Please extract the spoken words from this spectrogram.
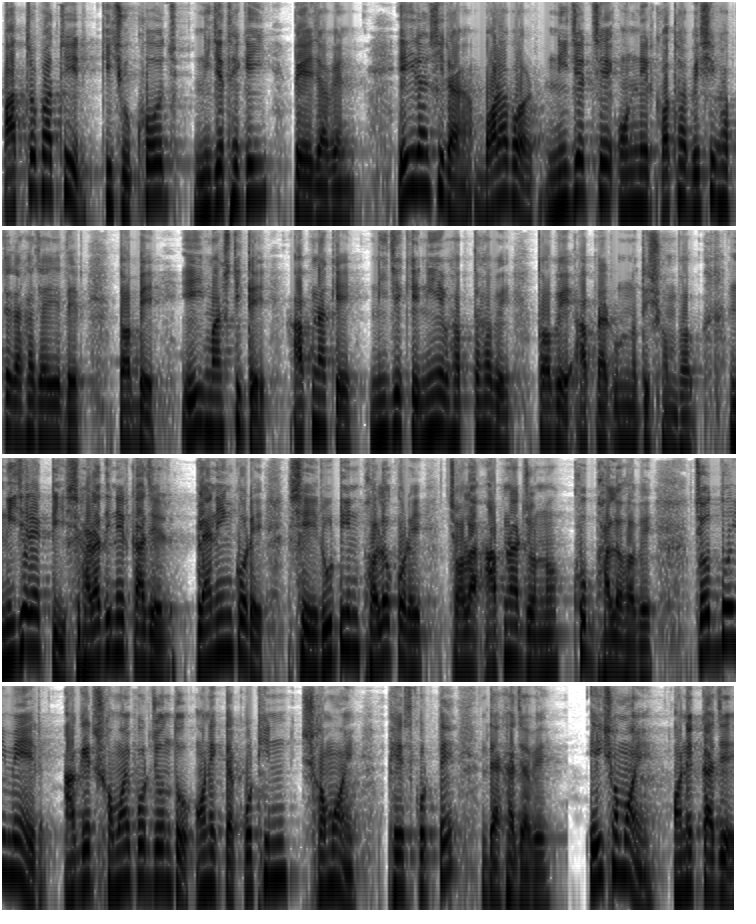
পাত্রপাত্রীর কিছু খোঁজ নিজে থেকেই পেয়ে যাবেন। এই রাশিরা বরাবর নিজের চেয়ে অন্যের কথা বেশি ভাবতে দেখা যায় এদের। তবে এই মাসটিতে আপনাকে নিজেকে নিয়ে ভাবতে হবে, তবে আপনার উন্নতি সম্ভব। নিজের একটি সারাদিনের কাজের প্ল্যানিং করে সেই রুটিন ফলো করে চলা আপনার জন্য খুব ভালো হবে। চোদ্দোই মেয়ের আগের সময় পর্যন্ত অনেকটা কঠিন সময় ফেস করতে দেখা যাবে। এই সময়ে অনেক কাজে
